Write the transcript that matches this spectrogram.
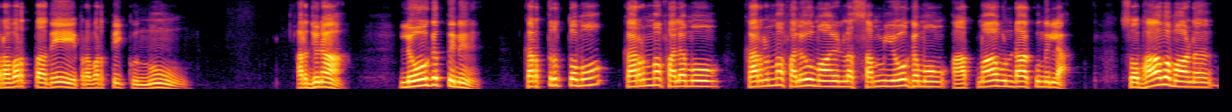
പ്രവർത്തതേ പ്രവർത്തിക്കുന്നു. അർജുന ലോകത്തിന് കർത്തൃത്വമോ കർമ്മഫലമോ കർമ്മഫലവുമായുള്ള സംയോഗമോ ആത്മാവുണ്ടാക്കുന്നില്ല. സ്വഭാവമാണ്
